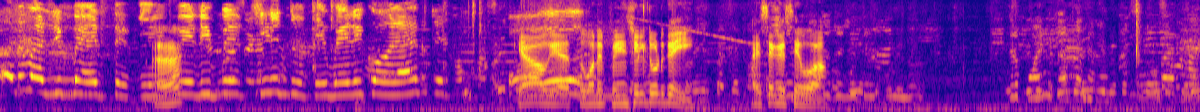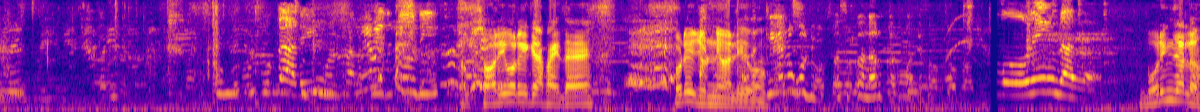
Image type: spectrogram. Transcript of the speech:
अरे माझी बॅग तुटली हाँ? मेरी पेन्सिल तुटली मेरी कोळा तुटली क्या हो गया? तुम्हारी पेंसिल टूट गई? ऐसे कैसे हुआ? पॉइंट मेरी तुडी अब सॉरी बोल के क्या फायदा है? थोड़ी जुड़ने वाली है। वो बोरिंग झालं?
